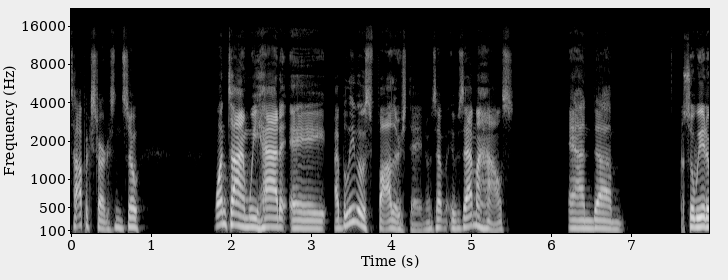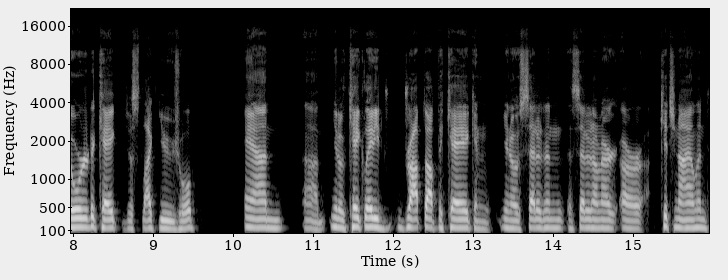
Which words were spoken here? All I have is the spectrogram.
topic starters. And so one time we had a, I believe it was Father's Day, and it was at, it was at my house, and um, so we had ordered a cake just like usual, and um, you know, the cake lady dropped off the cake and you know set it in set it on our our kitchen island.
